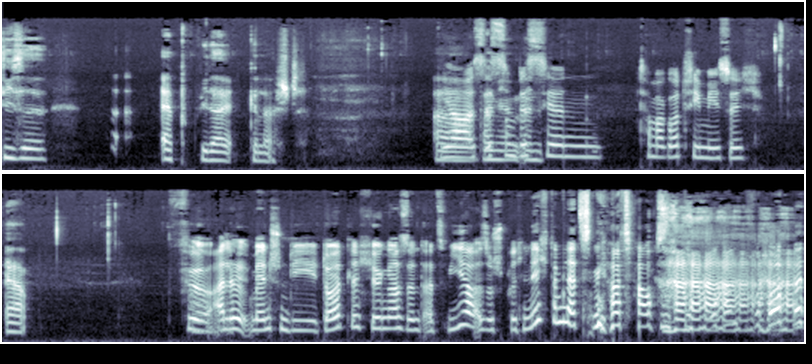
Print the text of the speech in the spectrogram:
diese App wieder gelöscht. Ja, Äh, es ist so ein bisschen Tamagotchi-mäßig. Ja, Für Ah. alle Menschen, die deutlich jünger sind als wir, also sprich nicht im letzten Jahrtausend.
